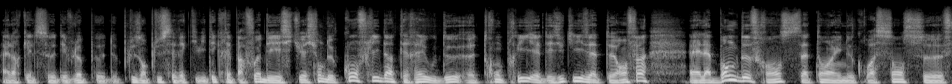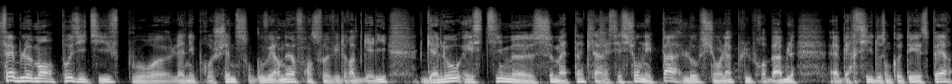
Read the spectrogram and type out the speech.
alors qu'elle se développe de plus en plus, cette activité crée parfois des situations de conflit d'intérêts ou de euh, tromperie des utilisateurs. Enfin, euh, la Banque de France s'attend à une croissance faiblement positive pour l'année prochaine. Son gouverneur François Villeroy de Gallo estime ce matin que la récession n'est pas l'option la plus probable. Bercy, de son côté, espère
